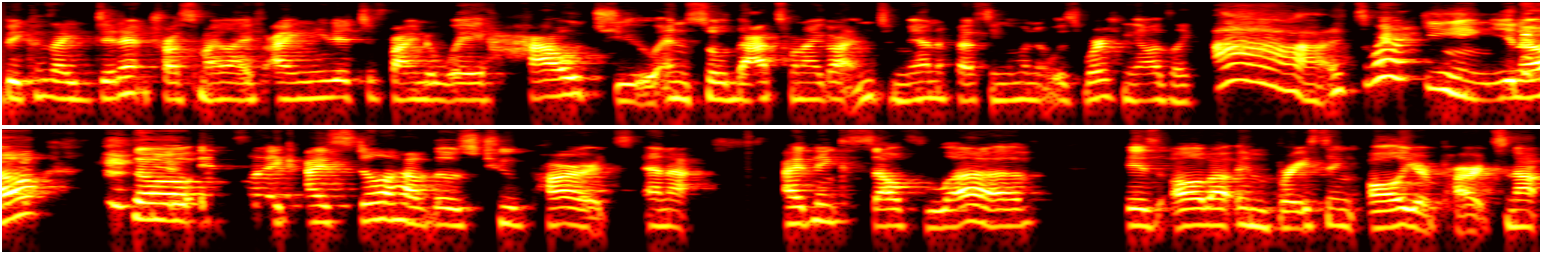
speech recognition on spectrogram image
because I didn't trust my life, I needed to find a way how to. And so that's when I got into manifesting. And when it was working, I was like, ah, it's working, you know? so it's like I still have those two parts. And I, I think self love is all about embracing all your parts, not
